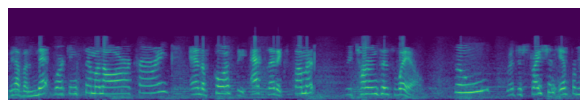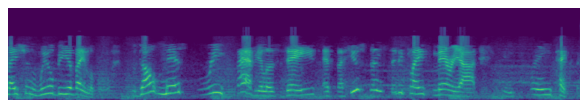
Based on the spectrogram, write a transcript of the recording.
We have a networking seminar occurring, and of course, the Athletic Summit returns as well. Soon, registration information will be available. So don't miss three fabulous days at the Houston City Place Marriott in Spring, Texas.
